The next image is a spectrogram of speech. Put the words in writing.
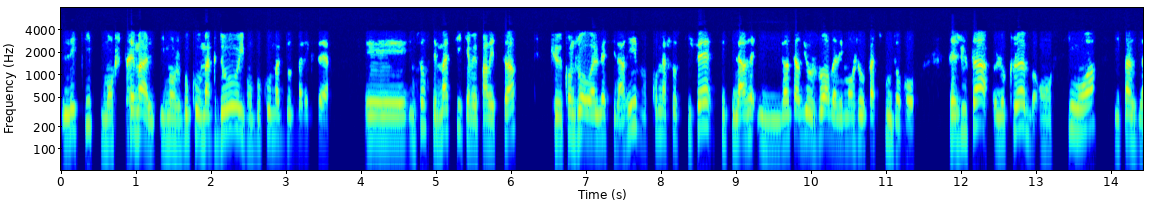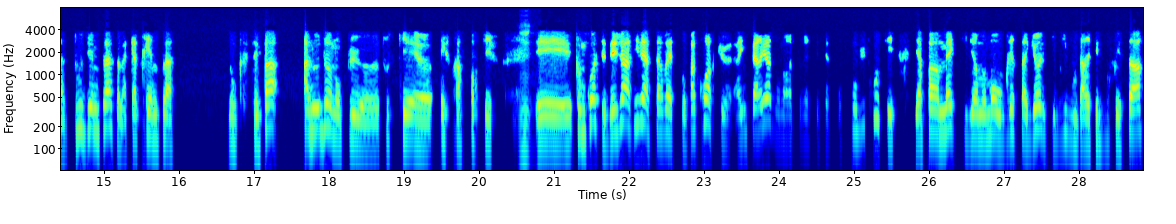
l'équipe mange très mal. Ils mangent beaucoup au McDo, ils vont beaucoup au McDo de Balexer. Et il me semble que c'est Mati qui avait parlé de ça, que quand Joao Alves il arrive, première chose qu'il fait, c'est qu'il interdit aux joueurs d'aller manger au fast-food, en gros. Résultat, le club, en six mois, il passe de la douzième place à la quatrième place. Donc c'est pas anodin non plus euh, tout ce qui est euh, extra sportif. Mm. Et comme quoi c'est déjà arrivé à Servette. Faut pas croire qu'à une période on aurait pu rester peut-être au fond du trou s'il n'y a pas un mec qui vient un moment ouvrir sa gueule et qui dit vous arrêtez de bouffer ça.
